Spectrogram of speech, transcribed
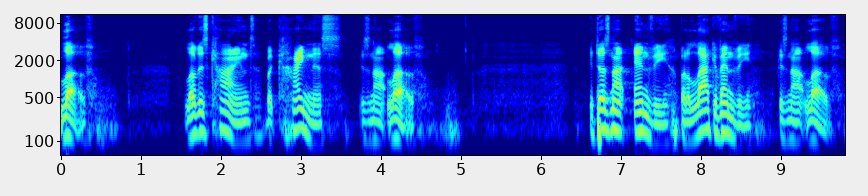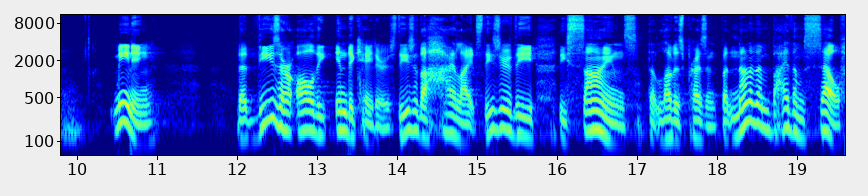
love. Love is kind, but kindness is not love. It does not envy, but a lack of envy is not love. Meaning, that these are all the indicators, these are the highlights, these are the, the signs that love is present, but none of them by themselves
